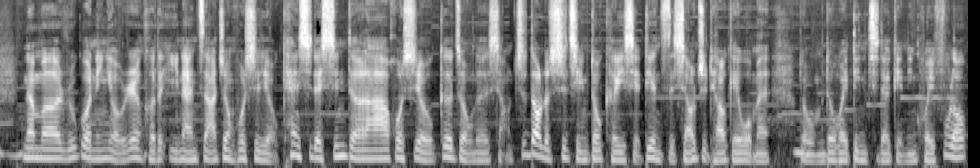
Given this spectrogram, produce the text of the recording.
嗯、那么，如果您有任何的疑难杂症，或是有看戏的心得啦，或是有各种的想知道的事情，都可以写电子小纸条给我们，对，我们都会定期的给您回复喽。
